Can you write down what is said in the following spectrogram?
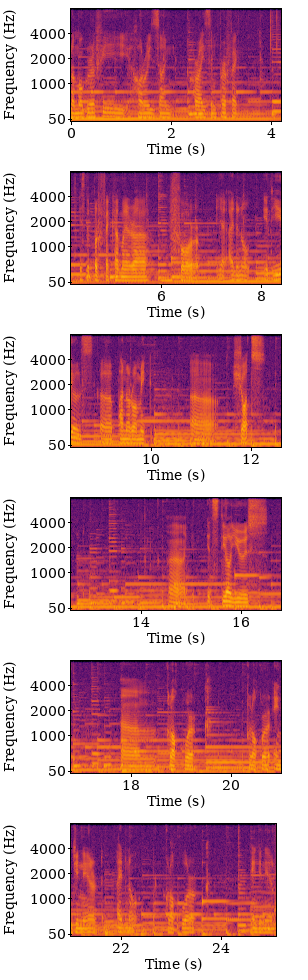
Lomography Horizon Horizon Perfect is the perfect camera for yeah I don't know it yields uh, panoramic uh, shots uh, it, it still use um, clockwork clockwork engineered i don't know clockwork engineered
